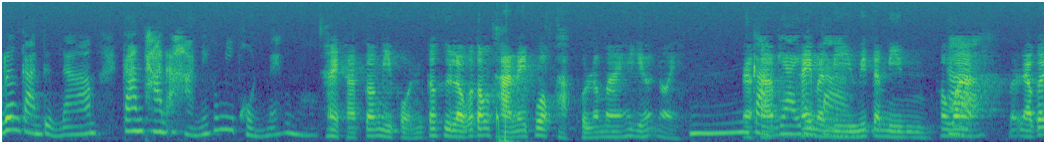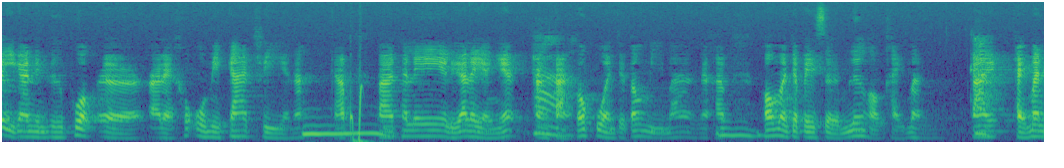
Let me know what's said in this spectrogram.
เรื่องการดื่มน้ำการทานอาหารนี่ก็มีผลไหมคุณหมอใช่ครับก็มีผลก็คือเราก็ต้องทานในพวกผักผลไม้ให้เยอะหน่อยอืมนะคการับกใยให้มันต่างๆมีวิตามิน เพราะค่ะว่าแล้วก็อีกอันหนึ่งคือพวกเอ่ออะไรเขาโอเมก้า3อะนะอืมครับปลาทะเลหรืออะไรอย่างเงี้ยค่ะต่างๆ ก็ควรจะต้องมีบ้างนะครับอืมเพราะมันจะไปเสริมเรื่องของไขมันค่ะใต้ไขมัน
